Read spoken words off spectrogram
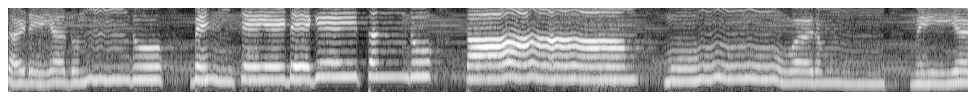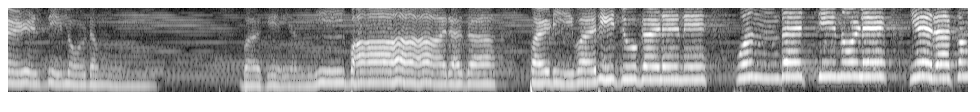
ತಡೆಯದೊಂದು ಬೆಂಚೆಯೆಡೆಗೆ ತಂದು ತಾಂ ಮೂವರಂ மெய்யழ்திலொடம் ಬಗೆಯಲ್ಬಾರದ ಪಡಿವರಿಜುಗಳನೆ ಒಂದಚ್ಚಿನೊಳೆ ಎರಕಂಬೊಯ್ದು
